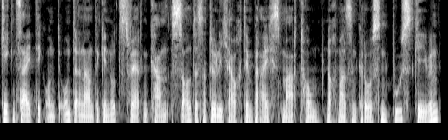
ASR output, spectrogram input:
gegenseitig und untereinander genutzt werden kann, soll das natürlich auch dem Bereich Smart Home nochmals einen großen Boost geben.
